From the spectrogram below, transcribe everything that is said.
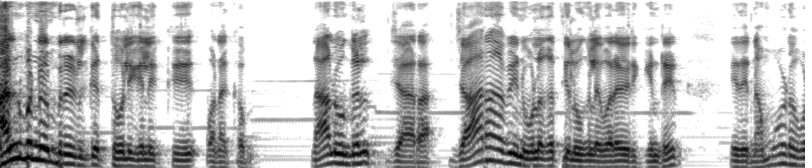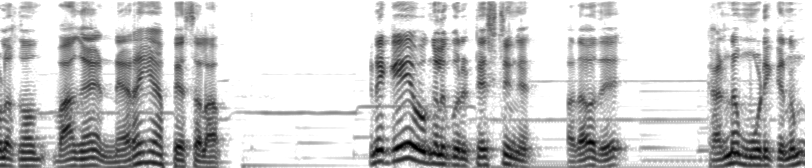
அன்பு நண்பர்களுக்கு தோழிகளுக்கு வணக்கம். நான் உங்கள் ஜாரா. ஜாராவின் உலகத்தில் உங்களை வரவேற்கின்றேன். இது நம்மோட உலகம். வாங்க நிறையா பேசலாம். இன்றைக்கே உங்களுக்கு ஒரு டெஸ்ட்டுங்க அதாவது கண்ணை மூடிக்கணும்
